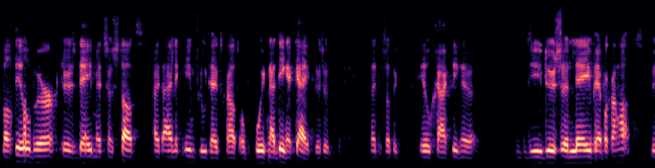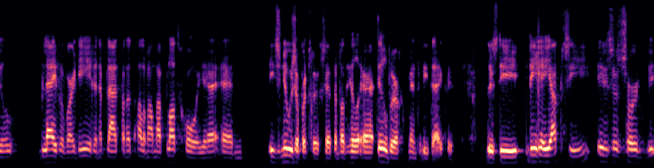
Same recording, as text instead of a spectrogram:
wat Tilburg dus deed met zijn stad, uiteindelijk invloed heeft gehad op hoe ik naar dingen kijk. Dus, het, dus dat ik heel graag dingen die dus een leven hebben gehad, wil blijven waarderen in plaats van het allemaal maar plat gooien en iets nieuws op er terugzetten, dat heel erg Tilburg mentaliteit is. Dus die, die reactie is een soort,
